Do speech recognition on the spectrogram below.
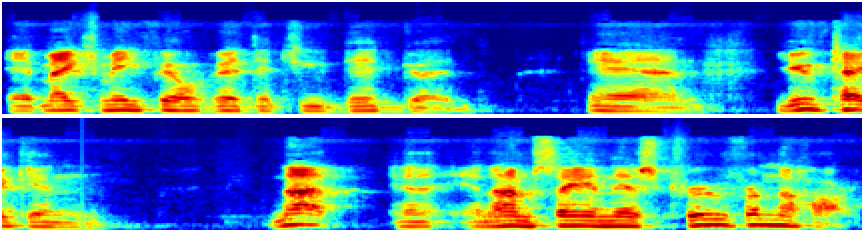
It makes me feel good that you did good. And you've taken not and, and I'm saying this true from the heart.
